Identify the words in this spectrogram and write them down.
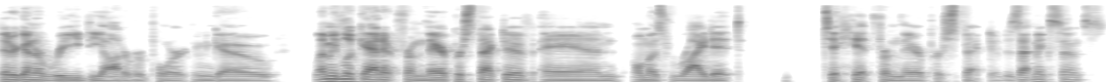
that are going to read the audit report and go, let me look at it from their perspective and almost write it to hit from their perspective. Does that make sense?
